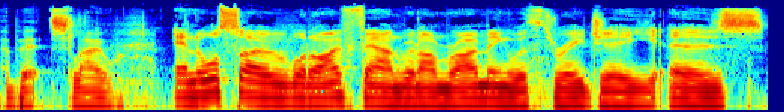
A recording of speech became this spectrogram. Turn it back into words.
a bit slow. And also, what I've found when I'm roaming with 3G is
